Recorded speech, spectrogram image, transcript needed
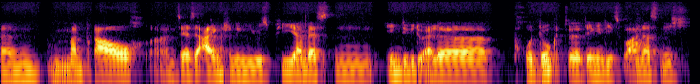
ähm, man braucht einen sehr, sehr eigenständigen USP, am besten individuelle Produkte, Dinge, die es woanders nicht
